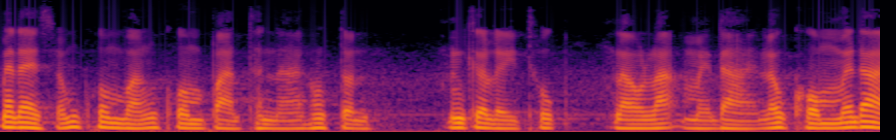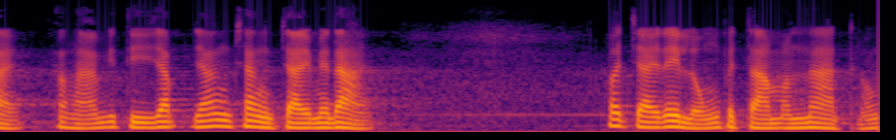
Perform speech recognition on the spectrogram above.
ไม่ได้สมความหวังความปรารถนาของตน มันก็เลยทุกข์เราละไม่ได้ เราขมไม่ได้เราหาวิธียับยั้งชั่งใจไม่ได้เพราะใจได้หลงไปตามอำนาจของ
